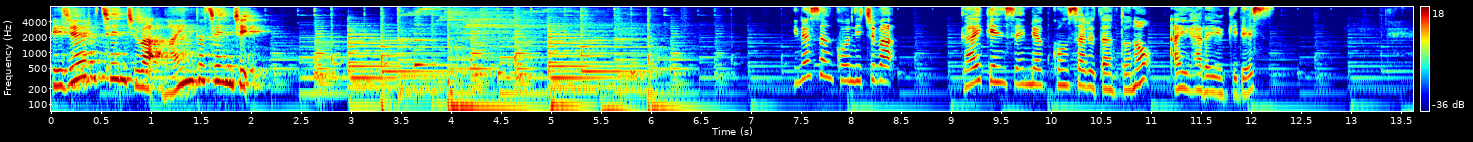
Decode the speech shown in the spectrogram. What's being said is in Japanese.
ビジュアルチェンジはマインドチェンジ。皆さんこんにちは。外見戦略コンサルタントの相原由紀です。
